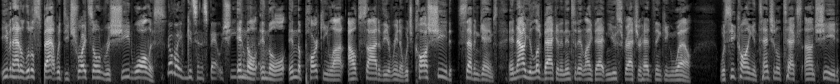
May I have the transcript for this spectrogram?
Even had a little spat with Detroit's own Rasheed Wallace. Nobody gets in a spat with Sheed. In Come the in the in the parking lot outside of the arena, which cost Sheed seven games. And now you look back at an incident like that and you scratch your head thinking, well, was he calling intentional techs on Sheed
